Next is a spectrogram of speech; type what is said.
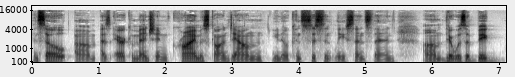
And so um, as erica mentioned crime has gone down you know consistently since then. Um, there was a big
